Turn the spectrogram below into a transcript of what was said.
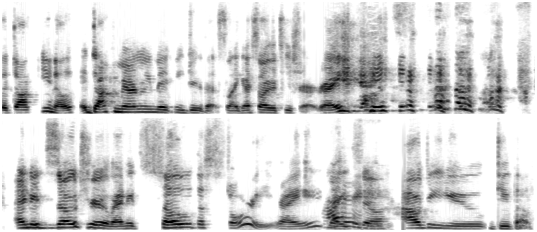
the doc you know a documentary made me do this like i saw your t-shirt right yes. and it's so true and it's so the story right? right like so how do you do both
